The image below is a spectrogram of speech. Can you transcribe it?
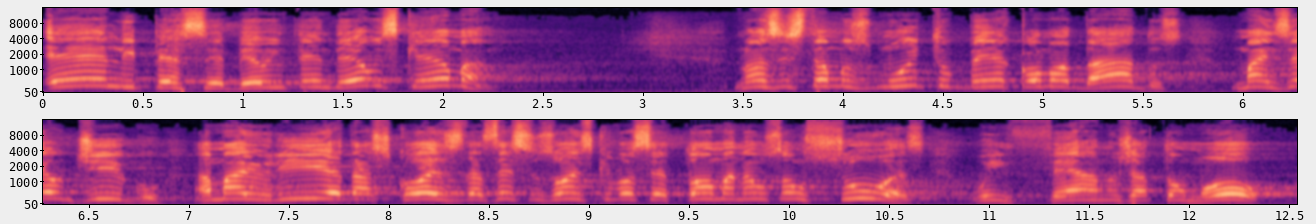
Ele percebeu, entendeu o esquema. Nós estamos muito bem acomodados, mas eu digo: a maioria das coisas, das decisões que você toma não são suas, o inferno já tomou.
